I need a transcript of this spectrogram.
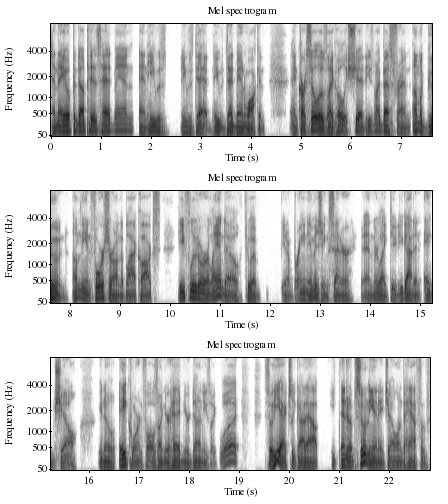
and they opened up his head, man, and he was he was dead. He was dead man walking. And Carcillo's like, holy shit, he's my best friend. I'm a goon. I'm the enforcer on the Blackhawks. He flew to Orlando to a you know brain imaging center, and they're like, dude, you got an eggshell. You know, acorn falls on your head and you're done. He's like, what? So he actually got out. He ended up suing the NHL on behalf of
